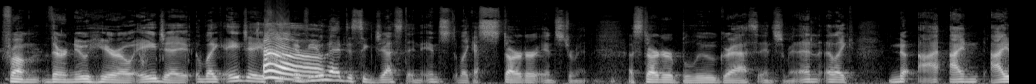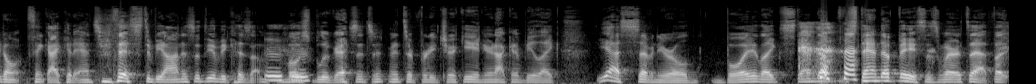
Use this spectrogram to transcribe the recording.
from their new hero AJ. Like AJ, if, you, if Oh. you had to suggest an inst- like a starter instrument, a starter bluegrass instrument, and like. No, I, I I don't think I could answer this to be honest with you because um, Mm-hmm. most bluegrass instruments are pretty tricky and you're not going to be like yes seven year old boy like stand up stand up bass is where it's at but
